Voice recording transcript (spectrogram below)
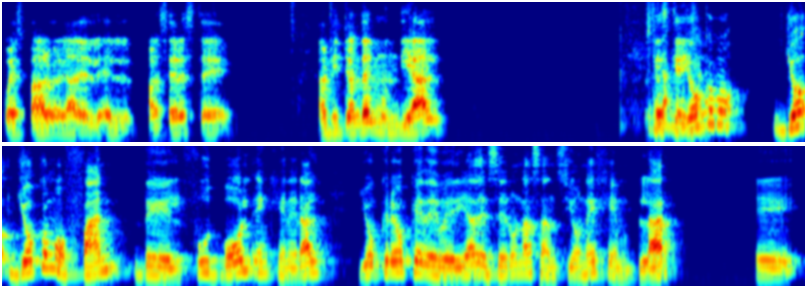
pues, para albergar el, el- para ser este anfitrión del mundial. ¿Ustedes Mira, qué yo dicen? como, yo, yo como fan del fútbol en general, yo creo que debería de ser una sanción ejemplar eh,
